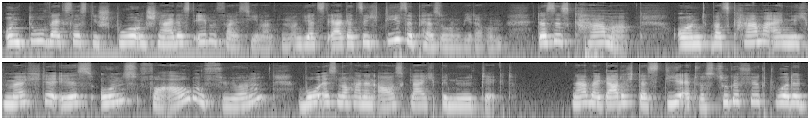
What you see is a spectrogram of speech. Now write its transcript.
und du wechselst die Spur und schneidest ebenfalls jemanden. Und jetzt ärgert sich diese Person wiederum. Das ist Karma. Und was Karma eigentlich möchte, ist uns vor Augen führen, wo es noch einen Ausgleich benötigt. Na, weil dadurch, dass dir etwas zugefügt wurde,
